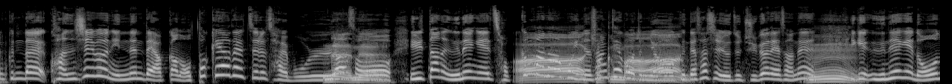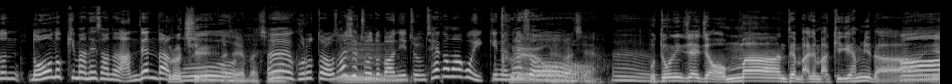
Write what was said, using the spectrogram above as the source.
네. 근데 관심은 있는데 약간 어떻게 해야 될지를 잘 몰라서 네, 네. 일단은 은행에 적금만 아, 하고 있는 적금만. 상태거든요. 근데 사실 요즘 주변에서는 음. 이게 은행에 넣어놓, 넣어놓기만 해서는 안 된다고. 그렇지. 맞아요, 맞아요. 네, 그렇더라고요. 사실 저도 많이 좀 체감하고 있기는 그래요. 해서. 네, 맞아요. 음. 보통은 이제 저 엄마한테 많이 맡기게 합니다. 아. 예,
